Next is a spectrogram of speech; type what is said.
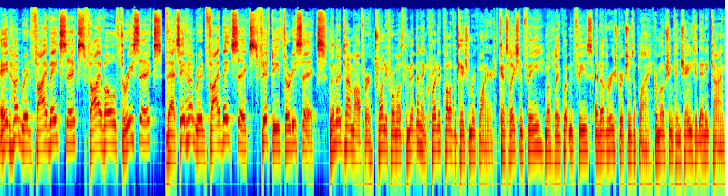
800 586 5036. That's 800 586 5036. Limited time offer, 24 month commitment, and credit qualification required. Cancellation fee, monthly equipment fees, and other restrictions apply. Promotion can change at any time.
